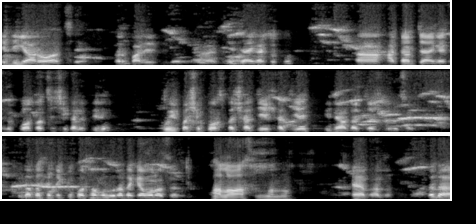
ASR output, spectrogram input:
এদিকে আরও আছে তার বাড়ির যে জায়গাটুকু আহ, হাঁটার জায়গা এখানে পথ আছে সেখানে তিনি দুই পাশে বস্তা সাজিয়ে সাজিয়ে তিনি আদার চাষ করেছেন। দাদার সাথে একটু কথা বলব। দাদা কেমন আছেন? ভালো আছেন ভালো। হ্যাঁ ভালো। দাদা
